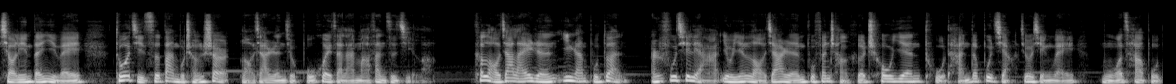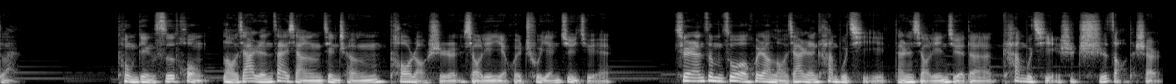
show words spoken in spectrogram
小林本以为多几次办不成事儿，老家人就不会再来麻烦自己了，可老家来人依然不断，而夫妻俩又因老家人不分场合抽烟吐痰的不讲究行为摩擦不断。痛定思痛，老家人再想进城叨扰时，小林也会出言拒绝。虽然这么做会让老家人看不起，但是小林觉得看不起是迟早的事儿，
